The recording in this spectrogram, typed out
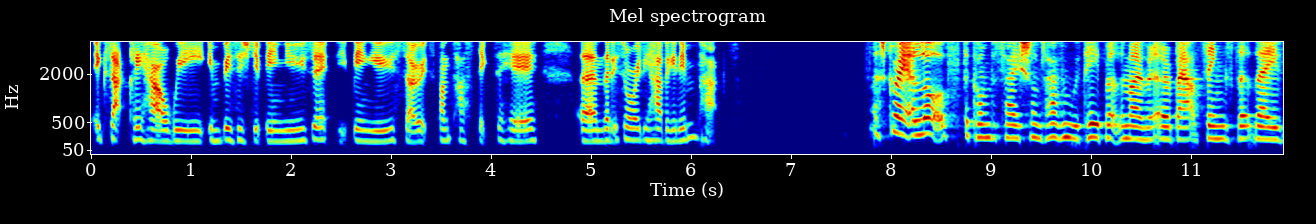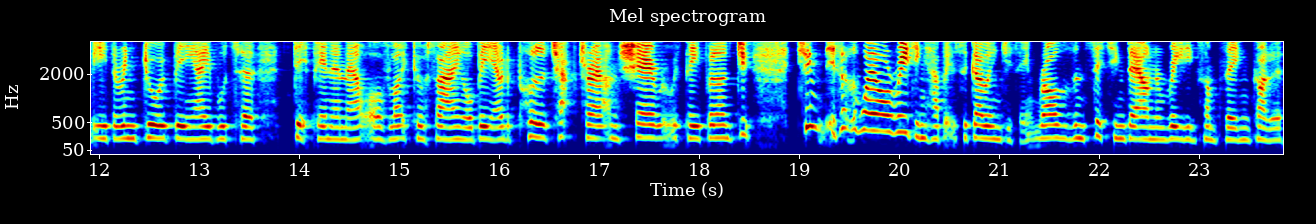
exactly how we envisaged it being used. It being used, so it's fantastic to hear um, that it's already having an impact. That's great. A lot of the conversations I'm having with people at the moment are about things that they've either enjoyed being able to dip in and out of, like you're saying, or being able to pull a chapter out and share it with people. And do, do you think is that the way our reading habits are going? Do you think rather than sitting down and reading something kind of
